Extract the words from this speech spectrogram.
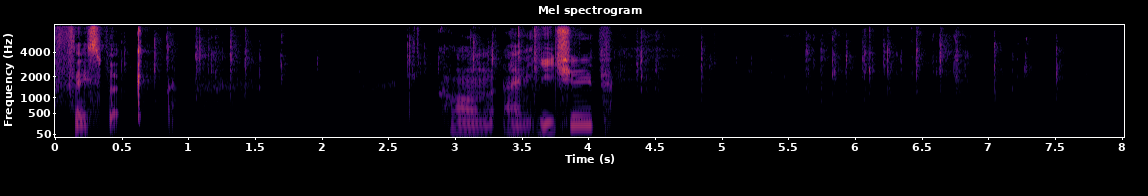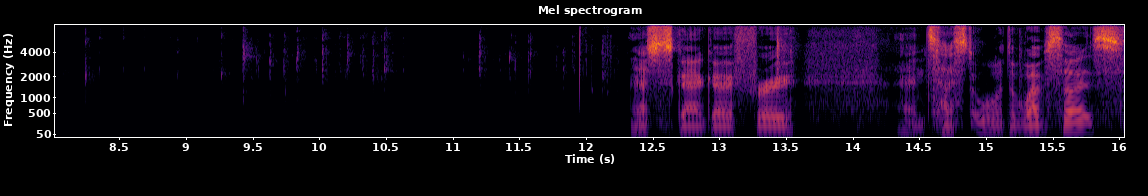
facebook.com and YouTube. That's just going to go through and test all of the websites.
